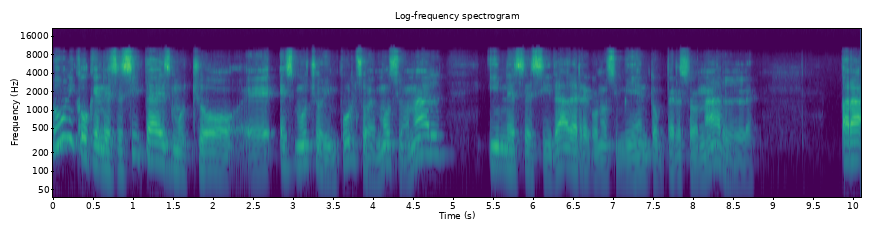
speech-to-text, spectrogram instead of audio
Lo único que necesita es mucho, eh, es mucho impulso emocional y necesidad de reconocimiento personal. Para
